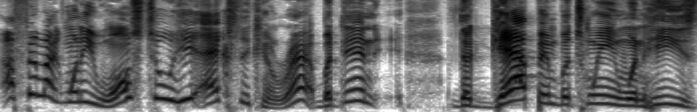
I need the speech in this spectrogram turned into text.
I feel like when he wants to, he actually can rap. But then the gap in between when he's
